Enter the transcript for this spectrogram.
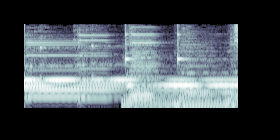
Música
